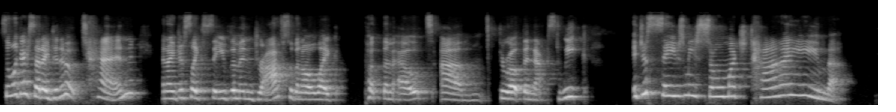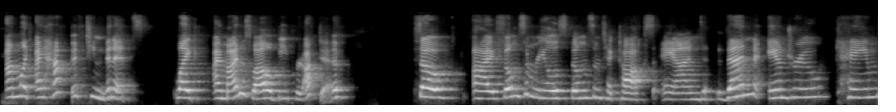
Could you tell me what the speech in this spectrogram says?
So, like I said, I did about 10 and I just like save them in drafts. So then I'll like put them out um, throughout the next week. It just saves me so much time. I'm like, I have 15 minutes. Like, I might as well be productive. So I filmed some reels, filmed some TikToks, and then Andrew came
